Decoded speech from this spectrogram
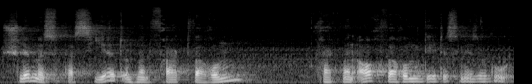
Schlimmes passiert und man fragt, warum? Fragt man auch, warum geht es mir so gut?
